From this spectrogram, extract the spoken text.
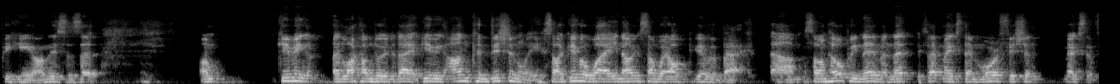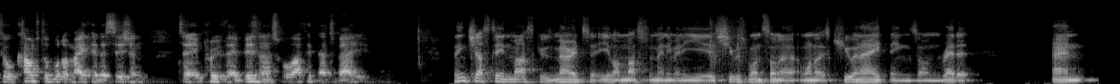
picking on this, is that I'm giving, and like I'm doing today, giving unconditionally. So I give away, knowing somewhere I'll give it back. Um, so I'm helping them, and that if that makes them more efficient, makes them feel comfortable to make a decision to improve their business, well, I think that's value. I think Justine Musk, who was married to Elon Musk for many, many years, she was once on a, one of those Q and A things on Reddit, and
